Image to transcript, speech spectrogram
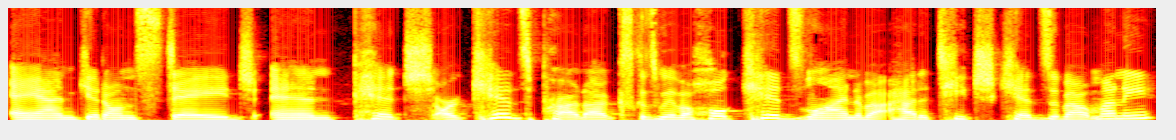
and get on stage and pitch our kids' products because we have a whole kids line about how to teach kids about money.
